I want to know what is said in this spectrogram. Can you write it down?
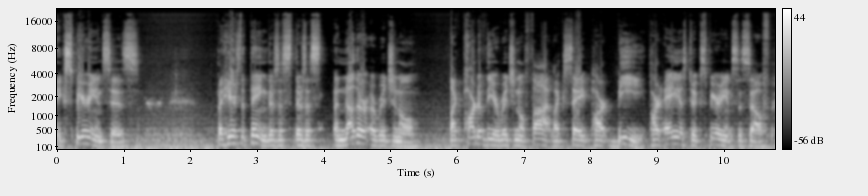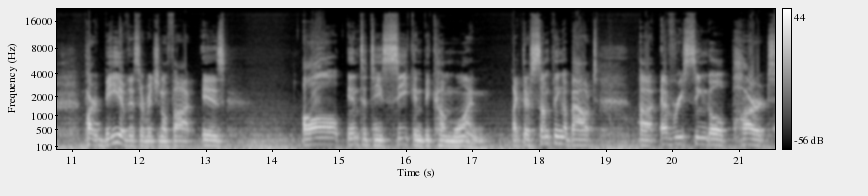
experiences. But here's the thing: there's a there's a, another original, like part of the original thought, like say part B. Part A is to experience the self. Part B of this original thought is all entities seek and become one. Like there's something about uh, every single part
